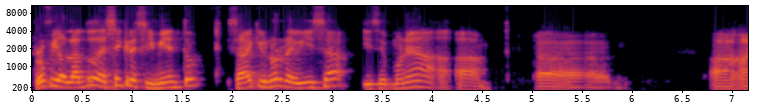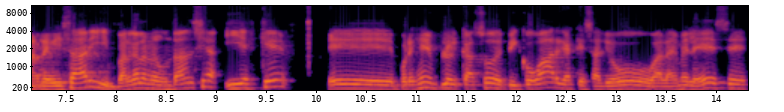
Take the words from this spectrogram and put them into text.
Profe, hablando de ese crecimiento, sabe que uno revisa y se pone a, a, revisar, y valga la redundancia, y es que, eh, por ejemplo, el caso de Pico Vargas, que salió a la MLS,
